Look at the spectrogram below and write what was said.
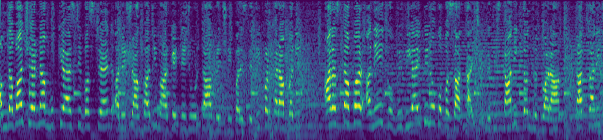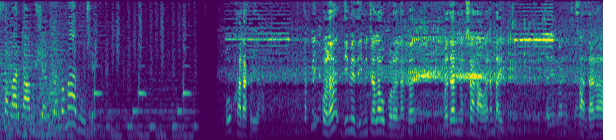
અમદાવાદ શહેરના મુખ્ય એસટી બસ સ્ટેન્ડ અને શાકભાજી માર્કેટને જોડતા બ્રિજની પરિસ્થિતિ પણ ખરાબ બની. આ રસ્તા પર અનેક વીવીઆઈપી લોકો પસાર થાય છે. તેથી સ્થાનિક તંત્ર દ્વારા તાત્કાલિક સમારકામ શરૂ કરવામાં આવ્યું છે. તકલીફ પડે ધીમે ધીમે ચલાવવું પડે નકર વધારે નુકસાન આવે ને બાઇક સાંધાના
